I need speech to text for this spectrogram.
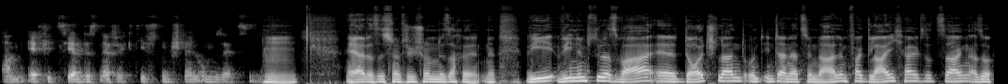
am effizientesten, effektivsten schnell umsetzen. Hm. Ja, das ist natürlich schon eine Sache. Ne? Wie, wie nimmst du das wahr, äh, Deutschland und international im Vergleich halt sozusagen? Also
